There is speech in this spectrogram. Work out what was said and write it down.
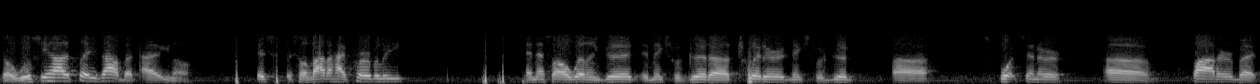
So we'll see how it plays out. But I, you know, it's it's a lot of hyperbole, and that's all well and good. It makes for good uh, Twitter. It makes for good uh, Sports Center uh, fodder, but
